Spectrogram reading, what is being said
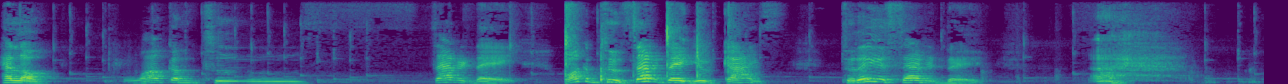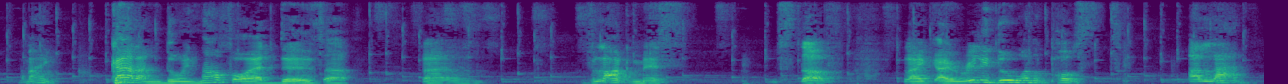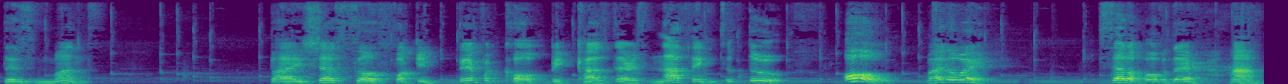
Hello. Welcome to Saturday. Welcome to Saturday, you guys. Today is Saturday. Uh, my God, I'm doing awful at this uh, uh, Vlogmas stuff. Like, I really do want to post a lot this month. But it's just so fucking difficult because there's nothing to do. Oh, by the way, setup over there. Huh.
